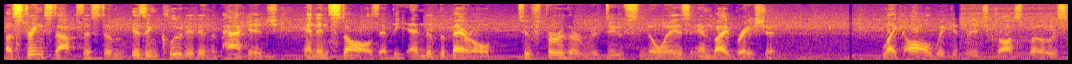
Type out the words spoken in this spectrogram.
A string stop system is included in the package and installs at the end of the barrel to further reduce noise and vibration. Like all Wicked Ridge crossbows,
